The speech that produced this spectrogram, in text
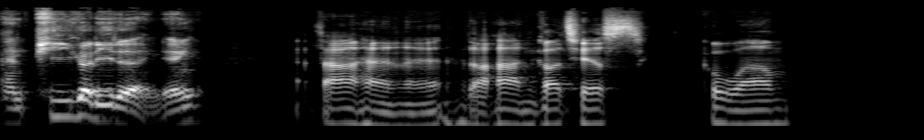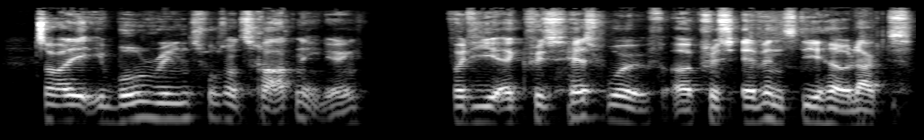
han piker lige der egentlig, ikke? der, er han, øh, der har han godt chest. God arm. Så var det i Wolverine 2013 egentlig, ikke? Fordi at Chris Hemsworth og Chris Evans, de havde jo lagt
